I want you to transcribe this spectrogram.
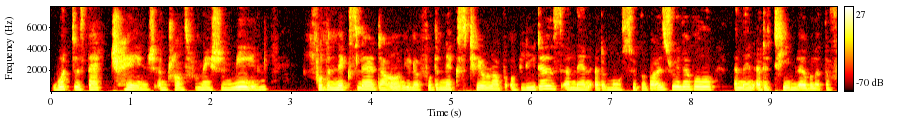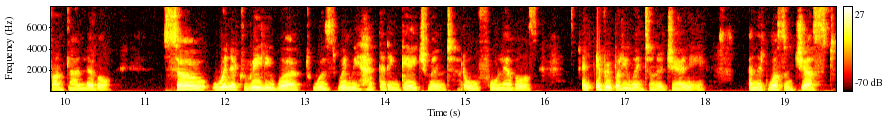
what does that change and transformation mean for the next layer down, you know, for the next tier of, of leaders, and then at a more supervisory level, and then at a team level, at the frontline level. So when it really worked was when we had that engagement at all four levels, and everybody went on a journey, and it wasn't just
